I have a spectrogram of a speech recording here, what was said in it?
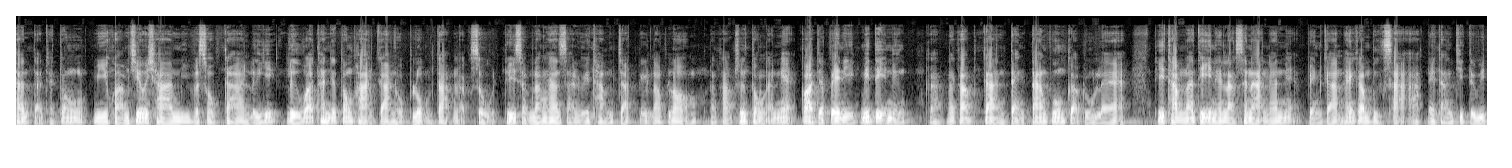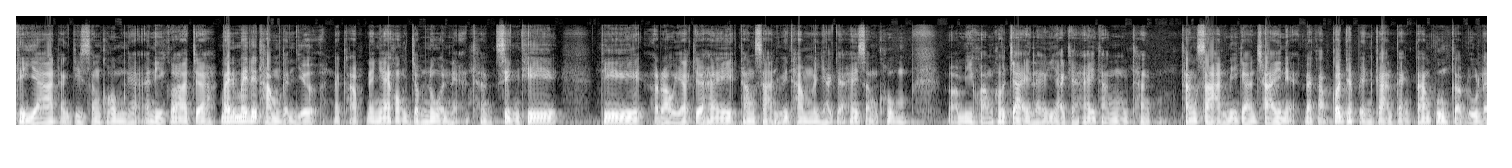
ท่านอาจจะต้องมีความเชี่ยวชาญมีประสบการณ์หรือหรือว่าท่านจะต้องผ่านการอบรมตามหลักสูตร ที่สำนักงานสารยุติธรรมจัดหรือรับรองนะครับซึ่งตรงนั้นเนี่ยก็อาจจะเป็นอีกมิติหนึ่งนะครับการแต่งตั้งผู้กำกับดูแล ที่ทำหน้าที่ในลักษณะนั้นเนี่ยเป็นการให้คำปรึกษาในทางจิตวิทยาทางจิตสังคมเนี่ยอันนี้ก็อาจจะไม่ไม่ได้ทำกันเยอะนะครับในแง่ของจำนวนเนี่ยสิ่งที่ ที่เราอยากจะให้ทางศาลยุติธรรมเราอยากจะให้สังคมมีความเข้าใจและอยากจะให้ทางทางทางศาลมีการใช้เนี่ยนะครับก็จะเป็นการแต่งตั้งผู้กำกับดูแล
